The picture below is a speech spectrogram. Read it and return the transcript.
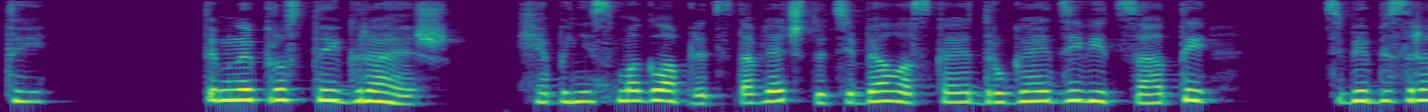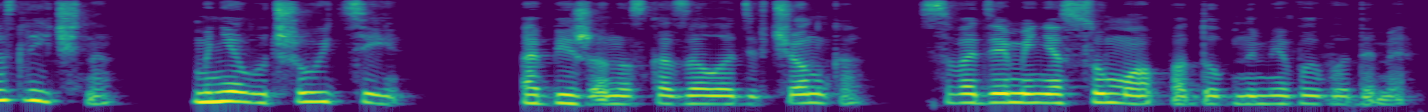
«Ты... ты мной просто играешь. Я бы не смогла представлять, что тебя ласкает другая девица, а ты...» Тебе безразлично. Мне лучше уйти», – обиженно сказала девчонка, сводя меня с ума подобными выводами.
